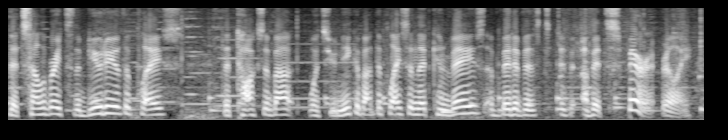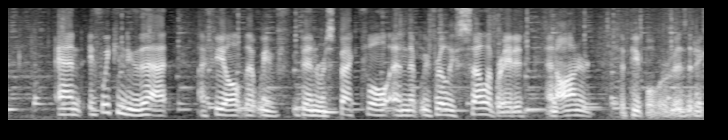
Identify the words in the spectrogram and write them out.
that celebrates the beauty of the place, that talks about what's unique about the place, and that conveys a bit of its, of its spirit, really. And if we can do that, I feel that we've been respectful and that we've really celebrated and honored the people we're visiting.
